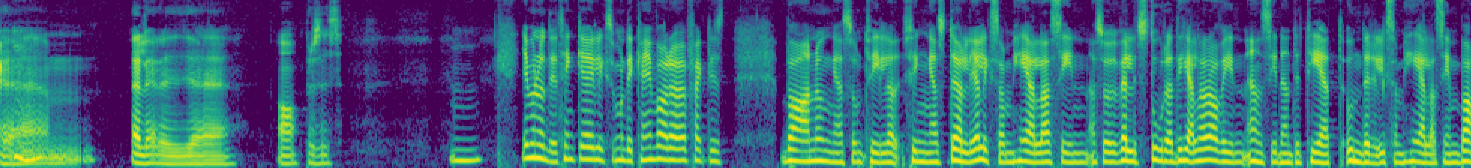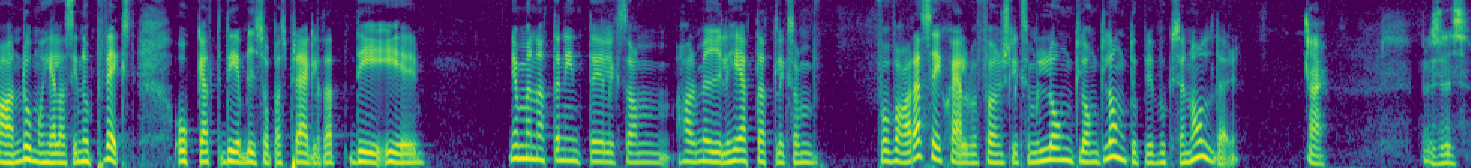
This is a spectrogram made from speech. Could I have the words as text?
Mm. Um, eller i, uh, ja precis. Mm. Ja men det tänker jag liksom, och det kan ju vara faktiskt barn och unga som tvingas dölja liksom hela sin, alltså väldigt stora delar av ens identitet under liksom hela sin barndom och hela sin uppväxt. Och att det blir så pass präglat att det är, ja men att den inte liksom har möjlighet att liksom få vara sig själv förrän liksom långt, långt, långt upp i vuxen ålder. Nej, precis.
